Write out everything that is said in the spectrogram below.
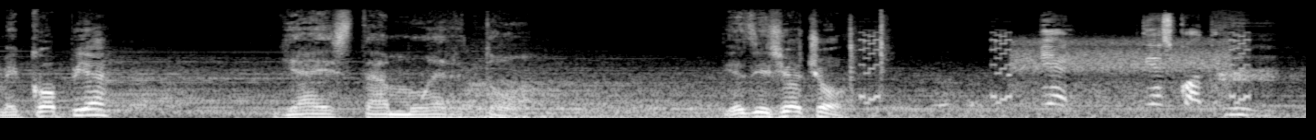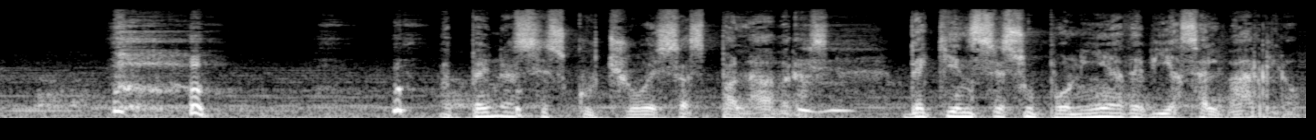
¿Me copia? Ya está muerto. 10-18. Bien, 10-4. Apenas escuchó esas palabras de quien se suponía debía salvarlo,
